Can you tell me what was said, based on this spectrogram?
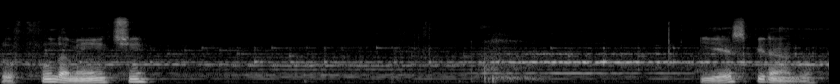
profundamente. E expirando.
